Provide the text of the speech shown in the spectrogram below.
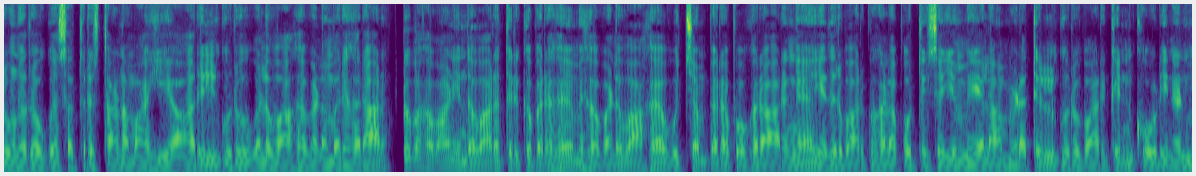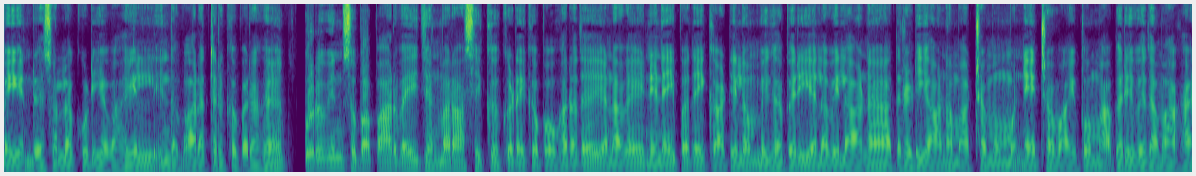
ரூணரோக சத்ருஸ்தானம் ஆகிய ஆறில் குரு வலுவாக வலம் வருகிறார். குரு பகவான் இந்த வாரத்திற்கு பிறகு மிக வலுவாக உச்சம் பெற போகிறாருங்க. எதிர்பார்ப்புகளை பூர்த்தி செய்யும் ஏழாம் இடத்தில் குரு பார்க்கின் கோடி நன்மை என்று சொல்லக்கூடிய வகையில் இந்த வாரத்திற்கு பிறகு குருவின் சுப பார்வை ஜென்மராசிக்கு கிடைக்க போகிறது. எனவே நினைப்பதை காட்டிலும் மிக பெரிய அளவிலான அதிரடியான மாற்றமும் முன்னேற்ற வாய்ப்பும் அபரிவிதமாக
